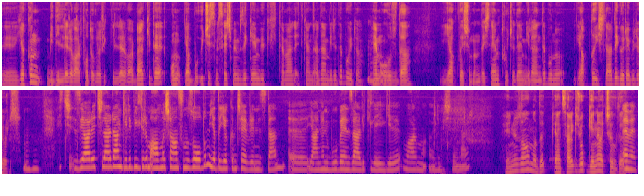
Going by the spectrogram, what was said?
e, yakın bir dilleri var, fotoğrafik dilleri var. Belki de onu ya bu üç ismi seçmemizdeki en büyük temel etkenlerden biri de buydu. Hı -hı. Hem Oğuz'da yaklaşımında işte hem Tuğçe'de hem İren'de bunu yaptığı işlerde görebiliyoruz. Hı hı. Hiç ziyaretçilerden geri bildirim alma şansınız oldu mu ya da yakın çevrenizden ee, yani hani bu benzerlikle ilgili var mı öyle bir şeyler? Henüz almadık yani sergi çok yeni açıldı. Evet.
